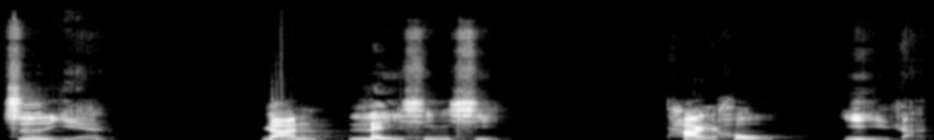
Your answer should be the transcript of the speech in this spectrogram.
自言，然内心喜。”太后亦然。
